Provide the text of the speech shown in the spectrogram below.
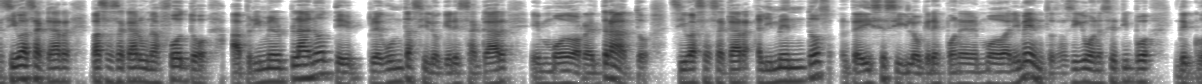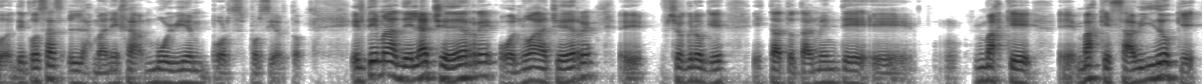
si vas a, sacar, vas a sacar una foto a primer plano, te pregunta si lo querés sacar en modo retrato. Si vas a sacar alimentos, te dice si lo querés poner en modo alimentos. Así que bueno, ese tipo de, cosas las maneja muy bien, por, por, cierto. El tema del HDR o no HDR, eh, yo creo que está totalmente... Eh, más que, eh, más que sabido que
